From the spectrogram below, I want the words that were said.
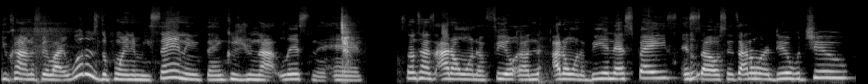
you kind of feel like, what is the point of me saying anything? Because you're not listening. And sometimes I don't want to feel, I don't want to be in that space. And so since I don't want to deal with you,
